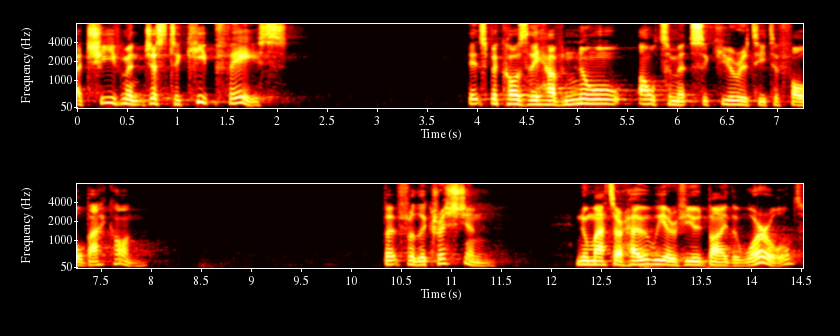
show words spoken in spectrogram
achievement just to keep face, it's because they have no ultimate security to fall back on. But for the Christian, no matter how we are viewed by the world,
